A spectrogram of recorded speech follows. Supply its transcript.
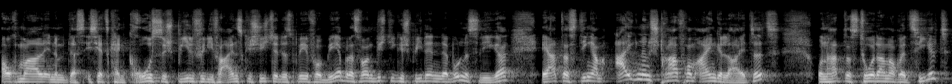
Auch mal in einem, das ist jetzt kein großes Spiel für die Vereinsgeschichte des BVB, aber das war ein wichtiges Spiel in der Bundesliga. Er hat das Ding am eigenen Strafraum eingeleitet und hat das Tor dann auch erzielt.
